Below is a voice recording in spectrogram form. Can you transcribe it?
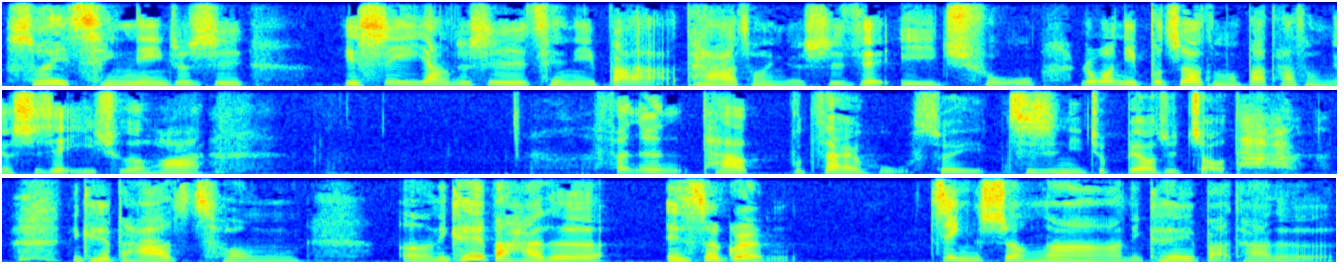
所以，请你就是也是一样，就是请你把他从你的世界移除。如果你不知道怎么把他从你的世界移除的话，反正他不在乎，所以其实你就不要去找他。你可以把他从。嗯，你可以把他的 Instagram 晋升啊，你可以把他的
